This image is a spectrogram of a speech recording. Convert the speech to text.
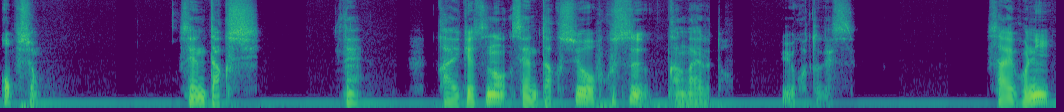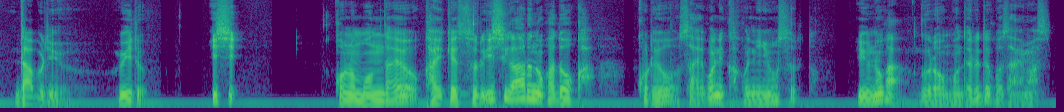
オプション。選択肢。ね。解決の選択肢を複数考えるということです。最後に W、will、意思。この問題を解決する意思があるのかどうか、これを最後に確認をするというのがグローモデルでございます。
